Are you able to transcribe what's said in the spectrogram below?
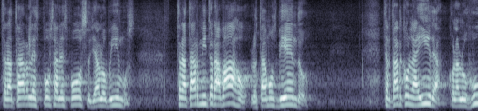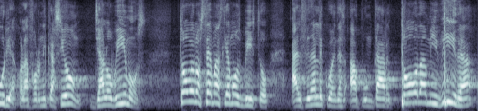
Tratar a la esposa al esposo, ya lo vimos. Tratar mi trabajo, lo estamos viendo. Tratar con la ira, con la lujuria, con la fornicación, ya lo vimos. Todos los temas que hemos visto, al final de cuentas, apuntar toda mi vida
